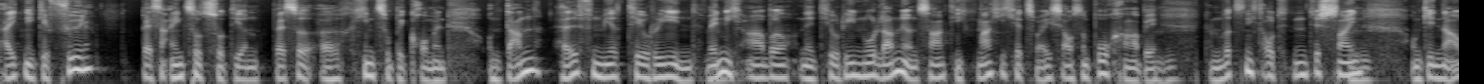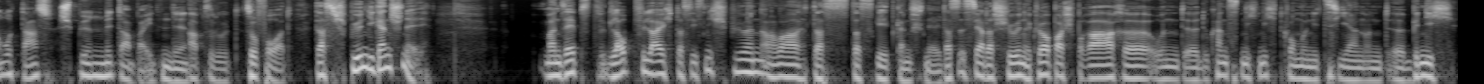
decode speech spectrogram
eigene Gefühl besser einzusortieren, besser äh, hinzubekommen. Und dann helfen mir Theorien. Wenn ich aber eine Theorie nur lerne und sage, die mache ich jetzt, weil ich sie aus einem Buch habe, mhm. dann wird es nicht authentisch sein. Mhm. Und genau das spüren Mitarbeitende. Absolut, sofort. Das spüren die ganz schnell. Man selbst glaubt vielleicht, dass sie es nicht spüren, aber das, das geht ganz schnell. Das ist ja das schöne Körpersprache und äh, du kannst nicht nicht kommunizieren. Und äh, bin ich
